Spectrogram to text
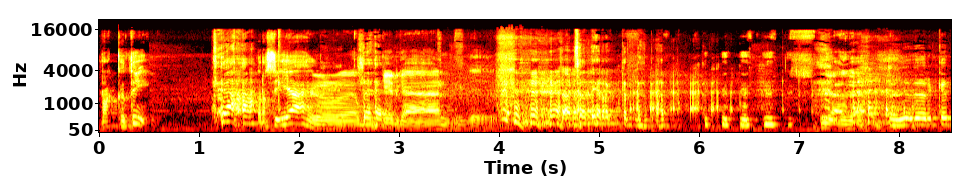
Rageti Persia ya, mungkin kan. Cocoknya reket. enggak enggak. Cocoknya reket.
